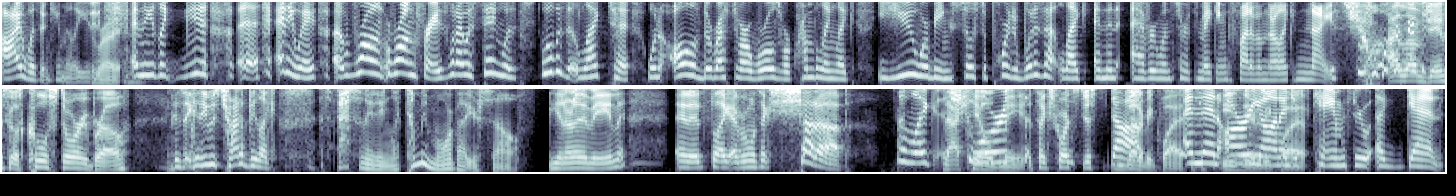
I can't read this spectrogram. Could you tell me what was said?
I wasn't humiliated. Right. And then he's like, "Eh, uh, anyway, uh, wrong, wrong phrase. What I was saying was, what was it like to when all of the rest of our worlds were crumbling? Like you were being so supported. What is that like? And then everyone starts making fun of him. They're like, nice, sure. I love James goes, cool story, bro. Because he was trying to be like, that's fascinating. Like, tell me more about yourself. You know what I mean? And it's like everyone's like, shut up. I'm like, That Schwartz, killed me. It's like Schwartz just stop. better be quiet. And then It's easier to be Ariana just came through again.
